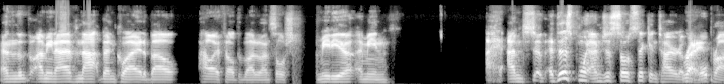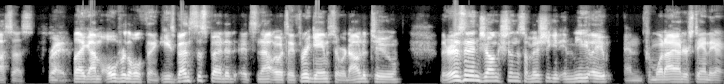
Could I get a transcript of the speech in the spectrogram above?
And the, I mean, I have not been quiet about how I felt about it on social media. I mean, I, I'm so, at this point, I'm just so sick and tired of Right. the whole process. Right. Like, I'm over the whole thing. He's been suspended. It's now, I would say three games, so we're down to two. There is an injunction, so Michigan immediately, and from what I understand, they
